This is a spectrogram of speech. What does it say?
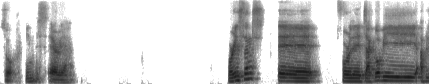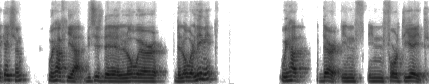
So in this area. For instance, uh, for the Jacobi application, we have here, this is the lower, the lower limit. We have there in, in 48,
